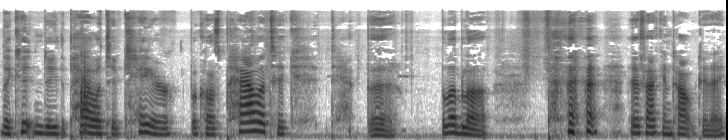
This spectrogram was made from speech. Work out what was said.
they couldn't do the palliative care because palliative, uh, blah, blah, if I can talk today,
